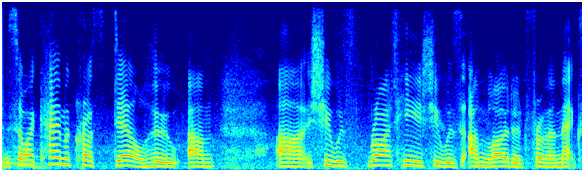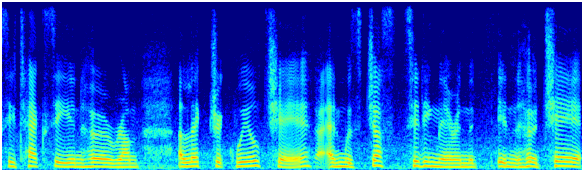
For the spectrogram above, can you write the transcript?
And so I came across Dell, who um, uh, she was right here. She was unloaded from a maxi taxi in her um, electric wheelchair and was just sitting there in, the, in her chair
